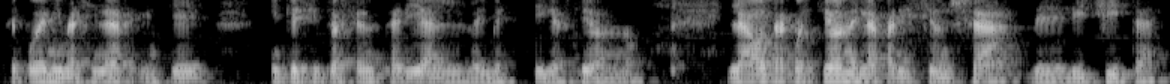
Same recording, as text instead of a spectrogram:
se pueden imaginar en qué, en qué situación estaría la investigación. La otra cuestión es la aparición ya de Lichita,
